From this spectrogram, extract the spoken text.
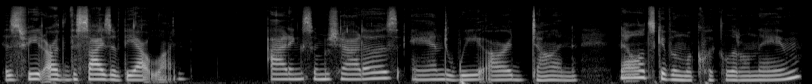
his feet are the size of the outline. Adding some shadows and we are done. Now let's give him a quick little name.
